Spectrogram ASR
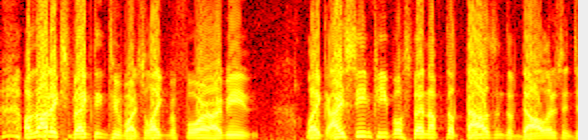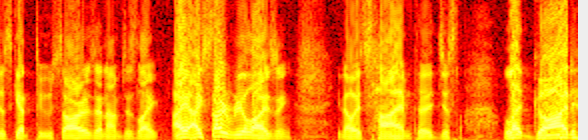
I'm not expecting too much like before. I mean, like I seen people spend up to thousands of dollars and just get two stars, and I'm just like, I I started realizing, you know, it's time to just let God,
